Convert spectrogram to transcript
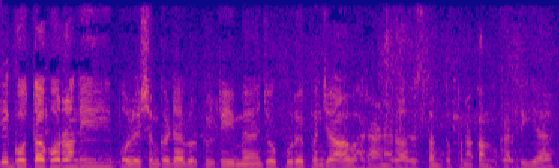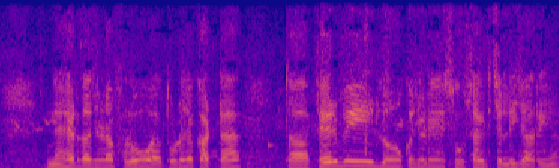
ਇਹ ਗੋਤਾਖੋਰਾਂ ਦੀ ਭੋਲੇ ਸ਼ੰਕਰ ਡਾਇਵਰਕਲ ਟੀਮ ਹੈ ਜੋ ਪੂਰੇ ਪੰਜਾਬ ਹਰਿਆਣਾ ਰਾਜਸਥਾਨ ਤੋਂ ਆਪਣਾ ਕੰਮ ਕਰਦੀ ਹੈ। ਨਹਿਰ ਦਾ ਜਿਹੜਾ ਫਲੋ ਹੈ ਥੋੜਾ ਜਿਹਾ ਘੱਟ ਹੈ ਤਾਂ ਫਿਰ ਵੀ ਲੋਕ ਜਿਹੜੇ ਸੁਸਾਈਡ ਚੱਲੀ ਜਾ ਰਹੇ ਆ।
